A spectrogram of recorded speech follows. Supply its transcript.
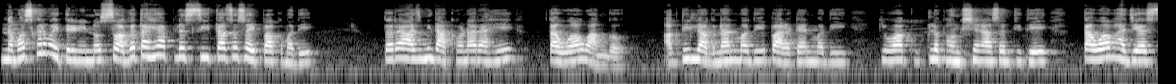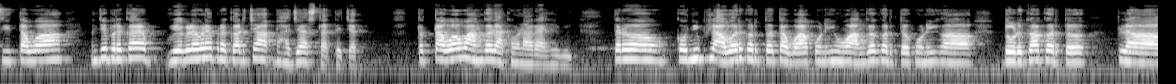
नमस्कार मैत्रिणींनो स्वागत आहे आपलं सीताचा स्वयंपाकमध्ये. तर आज मी दाखवणार आहे तवा वांग. अगदी लग्नांमध्ये पार्ट्यांमध्ये किंवा कुठलं फंक्शन असेल तिथे तवा भाजी असती तवा म्हणजे प्रकार वेगळ्या वेगळ्या प्रकारच्या भाज्या असतात त्याच्यात. तर तवा वांग दाखवणार आहे मी. तर कोणी फ्लावर करतं तवा कोणी वांग करतं कोणी दोडका करतं प्ला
